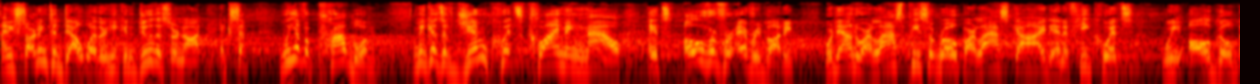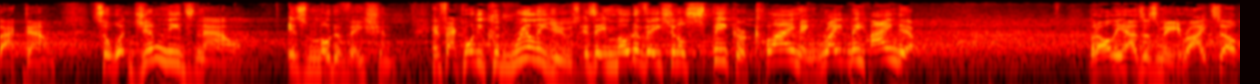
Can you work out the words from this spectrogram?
And he's starting to doubt whether he can do this or not, except we have a problem. Because if Jim quits climbing now, it's over for everybody. We're down to our last piece of rope, our last guide, and if he quits, we all go back down. So what Jim needs now is motivation. In fact, what he could really use is a motivational speaker climbing right behind him but all he has is me, right? So,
